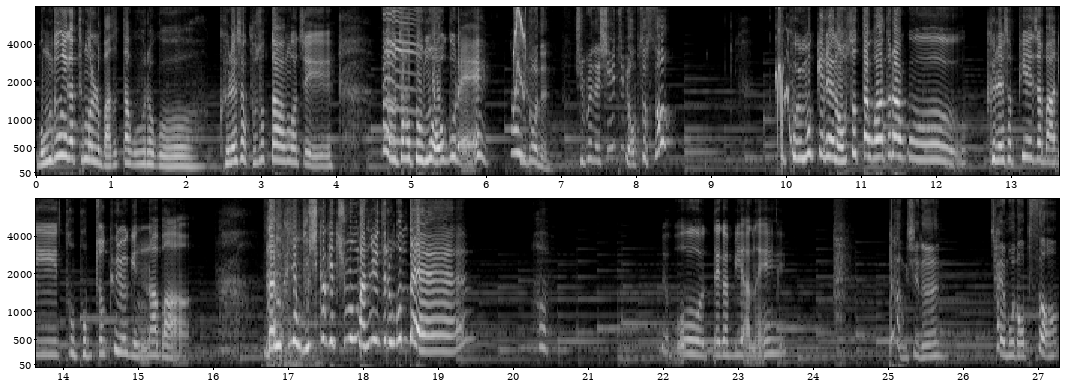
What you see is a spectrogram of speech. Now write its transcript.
몽둥이 같은 걸로 맞았다고 그러고 그래서 구속당한 거지. 아, 나 너무 억울해. 이거는 주변에 CCTV 없었어? 그 골목길엔 없었다고 하더라고. 그래서 피해자 말이 더 법적 효력이 있나 봐. 난 그냥 무식하게 주먹만 휘두른 건데. 아, 여보, 내가 미안해. 당신은 잘못 없어.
